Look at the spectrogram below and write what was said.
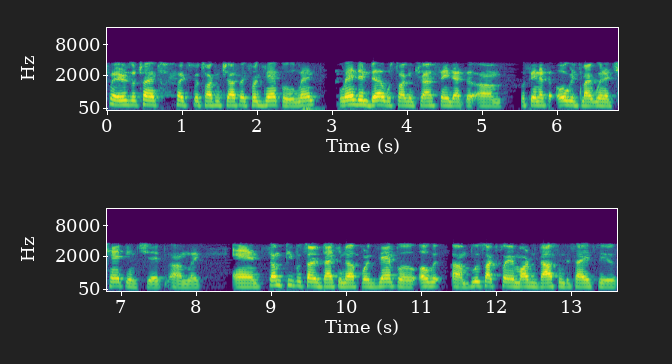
players are trying to like we're talking trash. Like for example, Land, Landon Bell was talking trash, saying that the um was saying that the Ogres might win a championship. Um, like and some people started backing up. For example, um, Blue Sox player Marvin Valston decided to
